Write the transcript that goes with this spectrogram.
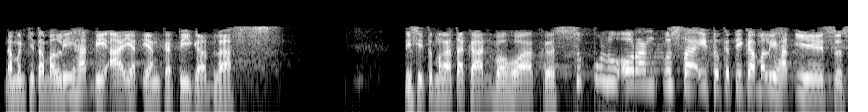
namun kita melihat di ayat yang ke-13. Di situ mengatakan bahwa ke sepuluh orang kusta itu ketika melihat Yesus.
